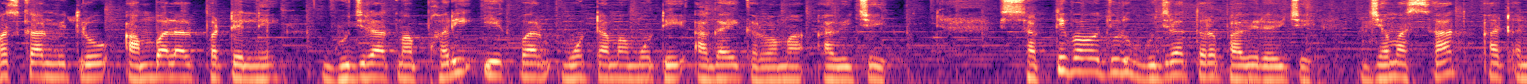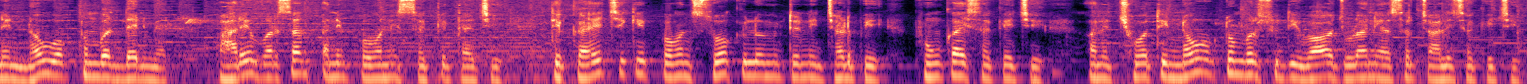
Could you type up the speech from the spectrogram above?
નમસ્કાર મિત્રો, આંબાલાલ પટેલની ગુજરાતમાં ફરી એકવાર મોટામાં મોટી આગાહી કરવામાં આવી છે. શક્તિ વાવાઝોડું ગુજરાત તરફ આવી રહ્યું છે, જેમાં સાત, આઠ અને નવ ઓક્ટોબર દરમિયાન ભારે વરસાદ અને પવનની શક્યતા છે. તે કહે છે કે પવન સો કિલોમીટરની ઝડપે ફૂંકાઈ શકે છે અને છથી નવ ઓક્ટોબર સુધી વાવાઝોડાની અસર ચાલી શકે છે.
